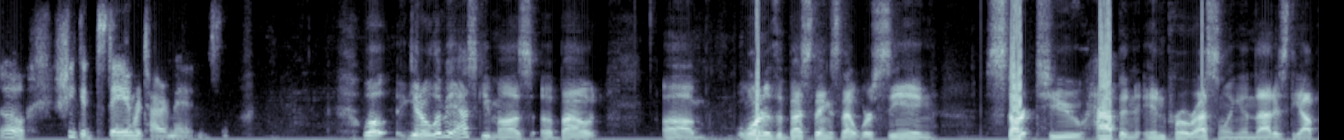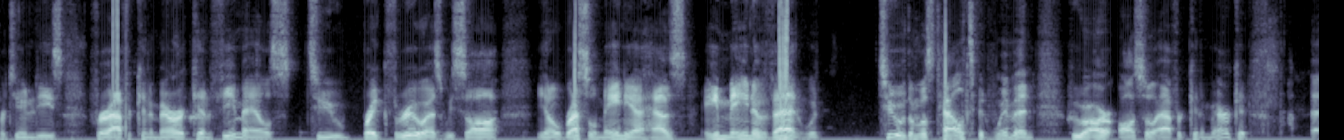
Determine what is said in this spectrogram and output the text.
Oh, she could stay in retirement. Well, you know, let me ask you, Maz, about um, one of the best things that we're seeing start to happen in pro wrestling, and that is the opportunities for African American females to break through, as we saw. You know, WrestleMania has a main event with two of the most talented women who are also African American. Uh,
